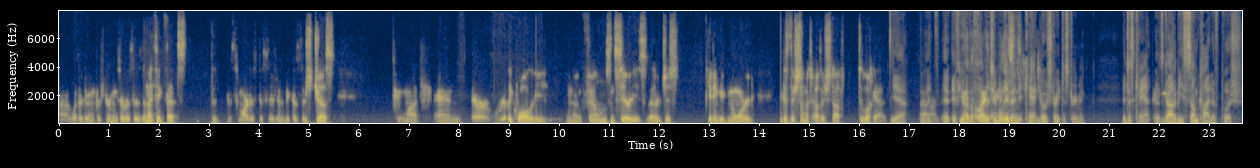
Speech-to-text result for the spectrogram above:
uh, what they're doing for streaming services, and I think that's the, the smartest decision because there's just too much, and there are really quality you know films and series that are just getting ignored because there's so much other stuff to look at. Yeah. Um, if you have a so film I that you believe in, is- it can't go straight to streaming. It just can't. It's got to be some kind of push.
